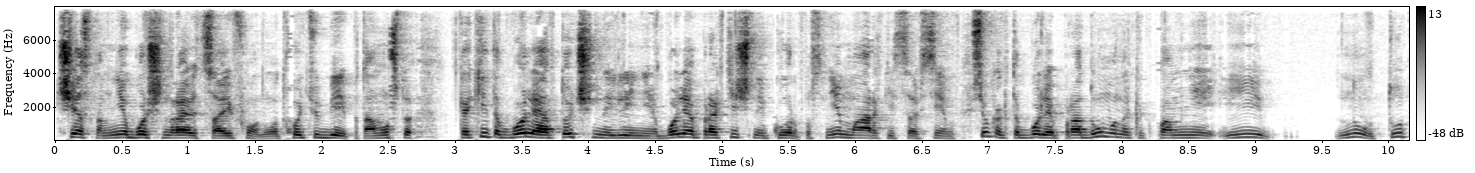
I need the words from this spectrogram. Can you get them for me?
честно, мне больше нравится iPhone, вот хоть убей, потому что какие-то более отточенные линии, более практичный корпус, не марки совсем. Все как-то более продумано, как по мне, и ну, тут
